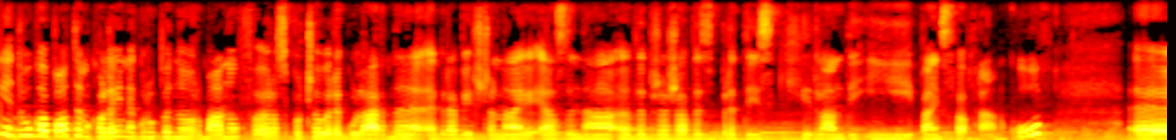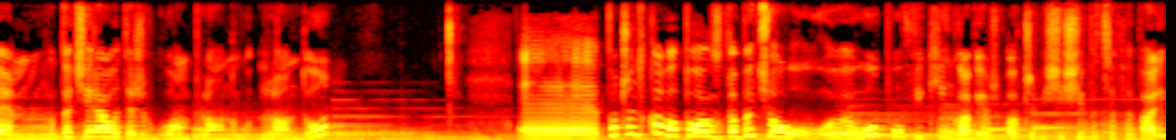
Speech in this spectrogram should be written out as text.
i niedługo potem kolejne grupy Normanów rozpoczęły regularne grabieżcze najazdy na wybrzeża Wysp Brytyjskich, Irlandii i państwa Franków. Docierały też w głąb lądu. E, początkowo po zdobyciu łupów wikingowie oczywiście się wycofywali,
